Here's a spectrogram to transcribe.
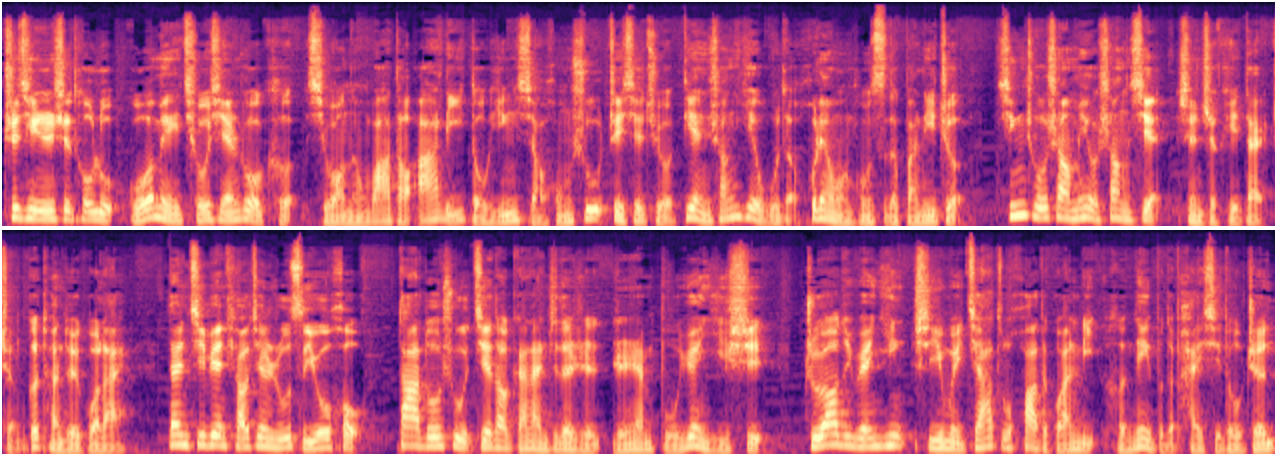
知情人士透露，国美求贤若渴，希望能挖到阿里、抖音、小红书这些具有电商业务的互联网公司的管理者，薪酬上没有上限，甚至可以带整个团队过来。但即便条件如此优厚，大多数接到橄榄枝的人仍然不愿一试。主要的原因是因为家族化的管理和内部的派系斗争。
